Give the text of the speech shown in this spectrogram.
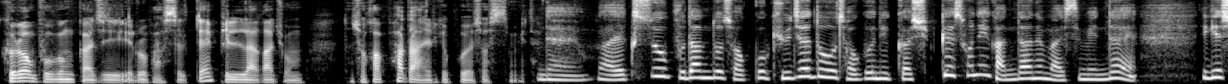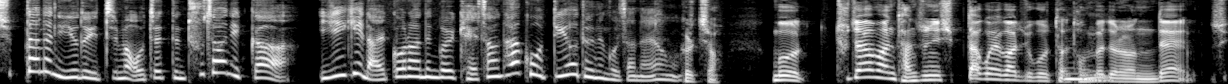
그런 부분까지로 봤을 때 빌라가 좀 더 적합하다 이렇게 보여졌습니다. 네. 그러니까 액수 부담도 적고 규제도 적으니까 쉽게 손이 간다는 말씀인데 이게 쉽다는 이유도 있지만 어쨌든 투자니까 이익이 날 거라는 걸 계산하고 뛰어드는 거잖아요. 그렇죠. 뭐 투자만 단순히 쉽다고 해가지고 더 음. 덤벼들었는데 수-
